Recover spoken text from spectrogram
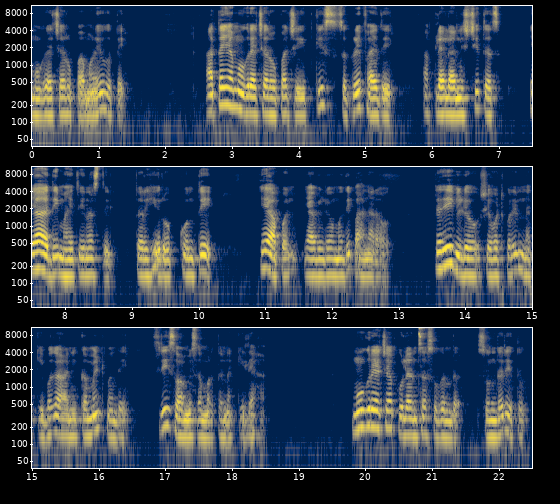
मोगऱ्याच्या रोपामुळे होते. आता या मोगऱ्याच्या रोपाचे इतके सगळे फायदे आपल्याला निश्चितच याआधी माहिती नसतील तर हे रोप कोणते हे आपण या व्हिडिओमध्ये पाहणार आहोत. तरी व्हिडिओ शेवटपर्यंत नक्की बघा आणि कमेंटमध्ये श्री स्वामी समर्थ नक्की लिहा. मोगऱ्याच्या फुलांचा सुगंध सुंदर येतो.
